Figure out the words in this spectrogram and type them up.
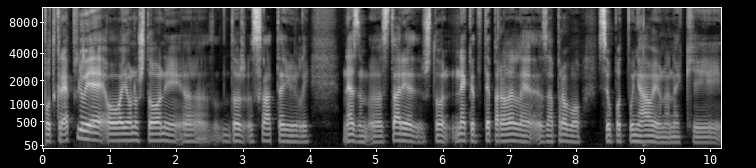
potkrepljuje ovaj, ono što oni uh, do, shvataju ili ne znam, stvar je što nekad te paralele zapravo se upotpunjavaju na neki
